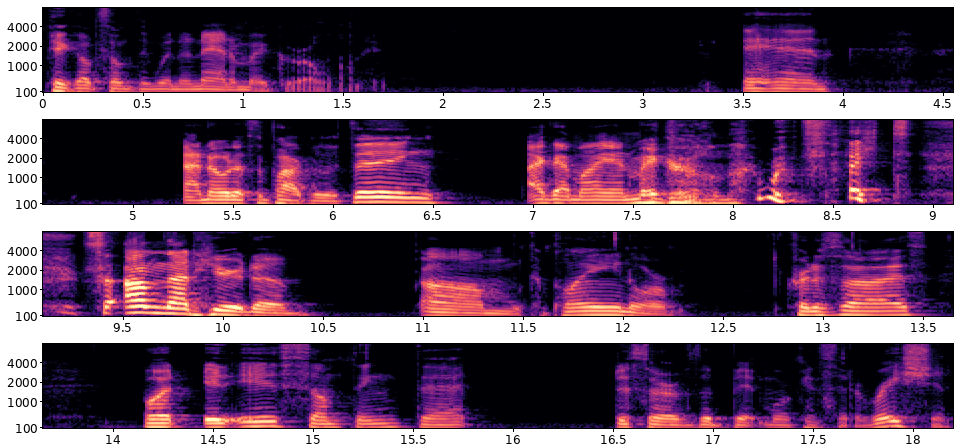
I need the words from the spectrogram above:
pick up something with an anime girl on it. And I know that's a popular thing. I got my anime girl on my website. So I'm not here to um, complain or criticize, but it is something that deserves a bit more consideration.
